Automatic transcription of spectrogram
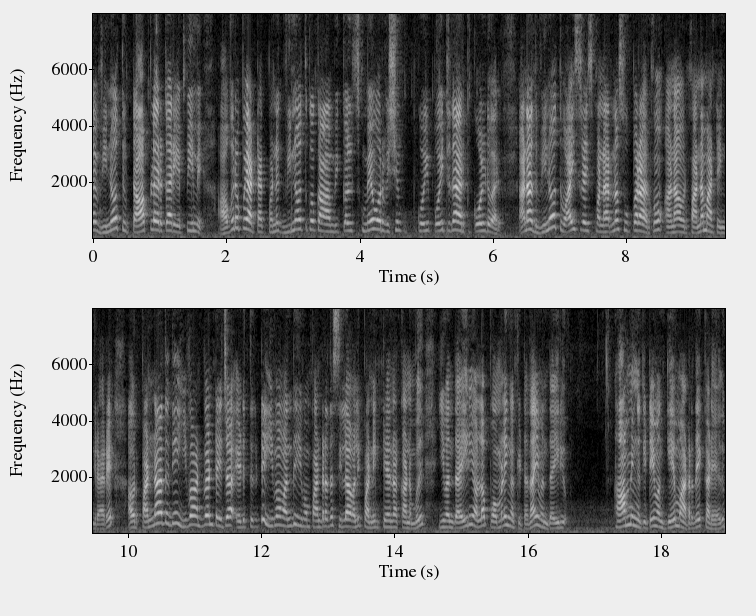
ஏன் வினோத் டாப்பில் இருக்கார் எப்பயுமே. அவரை போய் அட்டாக் பண்ணு. வினோத்துக்கும் விக்கல்ஸுக்குமே ஒரு விஷயம் போய் போயிட்டு தான் இருக்குது கோல்டு வார் ஆனால் அது வினோத் வாய்ஸ் ரைஸ் பண்ணாருன்னா சூப்பராக இருக்கும். ஆனால் அவர் பண்ண மாட்டேங்கிறாரு. அவர் பண்ணாததே இவன் அட்வான்டேஜாக எடுத்துக்கிட்டு இவன் வந்து இவன் பண்ணுறதை சில வழி பண்ணிக்கிட்டே இருக்கானும் போது இவன் தைரியம்லாம் பொம்பளைங்க கிட்ட தான் இவன் தைரியம். ஆம்பளைங்க கிட்டே இவன் கேம் ஆடுறதே கிடையாது.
